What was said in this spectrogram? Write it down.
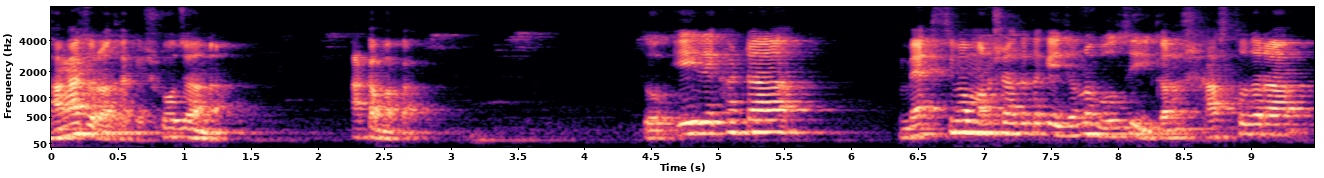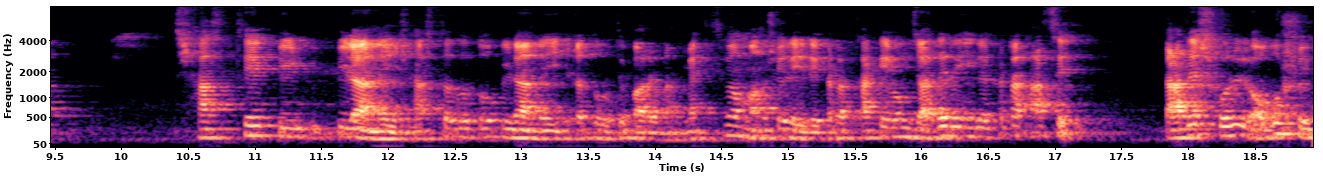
ভাঙাচোরা থাকে, সোজা না আঁকা বাঁকা তো এই রেখাটা ম্যাক্সিমাম মানুষের হাতে থাকে, এই জন্য বলছি, কারণ স্বাস্থ্য দ্বারা স্বাস্থ্যে পীড়া নেই, স্বাস্থ্যগত পীড়া নেই, এটা তো হতে পারে না। ম্যাক্সিমাম মানুষের এই রেখাটা থাকে এবং যাদের এই রেখাটা আছে, তাদের শরীর অবশ্যই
